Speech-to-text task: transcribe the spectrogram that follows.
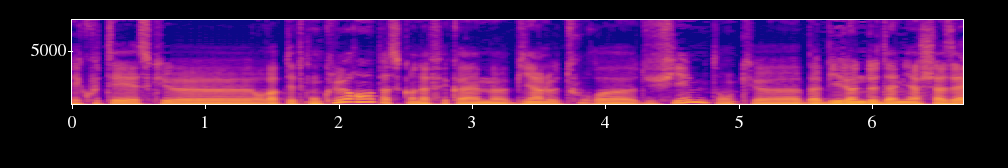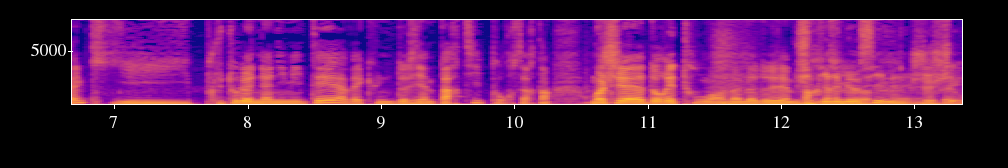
Écoutez, est-ce que euh, on va peut-être conclure, hein, parce qu'on a fait quand même bien le tour euh, du film. Donc euh, Babylone de Damien Chazelle, qui plutôt l'unanimité avec une deuxième partie pour certains. Moi, j'ai adoré tout, hein, même la deuxième J'ai partie. bien aimé euh, aussi, mais je- j'ai-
